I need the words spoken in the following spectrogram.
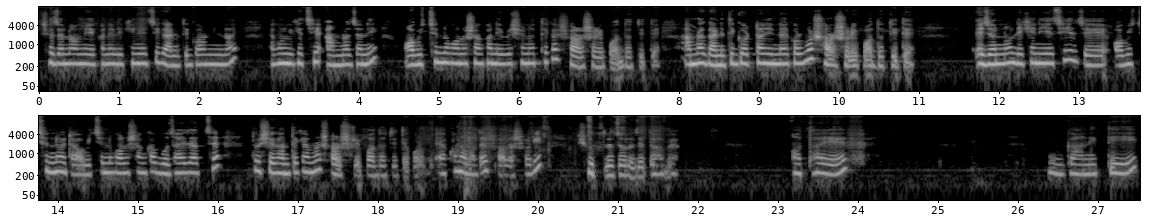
সেজন্য আমি এখানে লিখে নিয়েছি গাণিতিক গড় নির্ণয়। এখন লিখেছি আমরা জানি অবিচ্ছিন্ন গণসংখ্যা নিবেশনের থেকে সরাসরি পদ্ধতিতে। আমরা গাণিতিক গড়টা নির্ণয় করব সরাসরি পদ্ধতিতে। এজন্য লিখে নিয়েছি যে অবিচ্ছিন্ন, এটা অবিচ্ছিন্ন গণসংখ্যা বোঝাই যাচ্ছে, তো সেখান থেকে আমরা সরাসরি পদ্ধতিতে করব। এখন আমাদের সরাসরি সূত্রে চলে যেতে হবে। অতএব গাণিতিক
